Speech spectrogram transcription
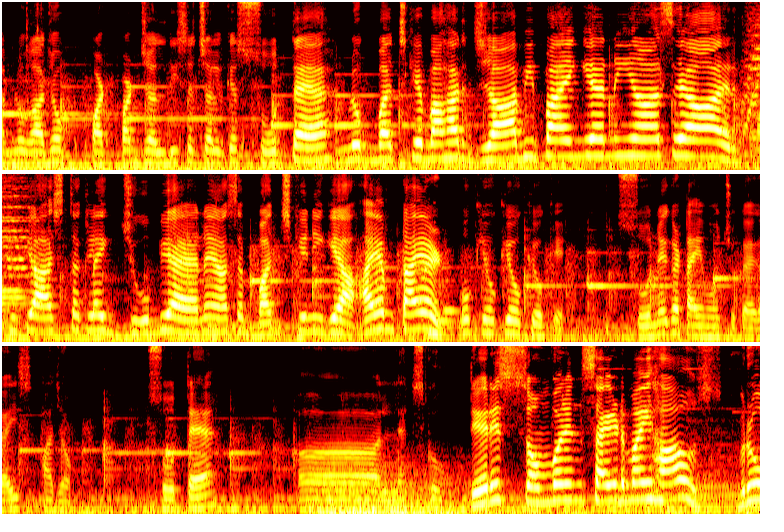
हम लोग आ जाओ पट पट जल्दी से चल के सोते हैं। हम लोग बच के बाहर जा भी पाएँगे या नहीं यहाँ से यार? क्योंकि आज तक लाइक जो भी आया ना, यहाँ से बच के नहीं गया। I am tired okay okay okay okay सोने का टाइम हो चुका है गाइस आ जाओ। सोते हैं। Let's go there is someone inside my house bro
